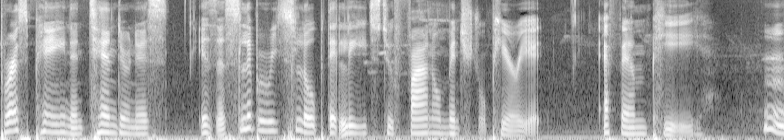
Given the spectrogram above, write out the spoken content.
breast pain and tenderness is a slippery slope that leads to final menstrual period. FMP. Hmm.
